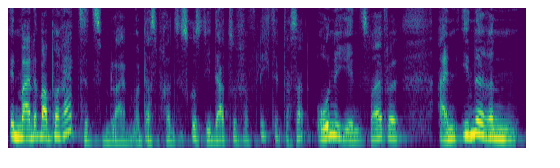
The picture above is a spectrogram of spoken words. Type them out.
in meinem Apparat sitzen bleiben. Und dass Franziskus die dazu verpflichtet, das hat ohne jeden Zweifel einen inneren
